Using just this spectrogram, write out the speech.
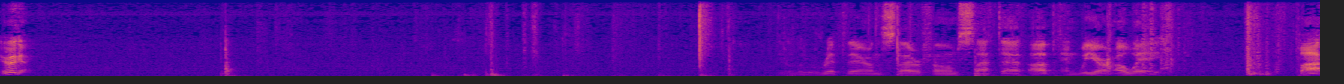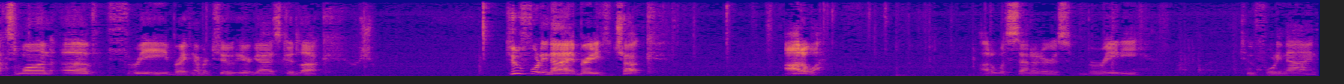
Here we go. Get there on the styrofoam, slap that up, and we are away. Box one of three. Break number two here, guys. Good luck. 249, Brady Tkachuk. Ottawa. Ottawa Senators, Brady. 249.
